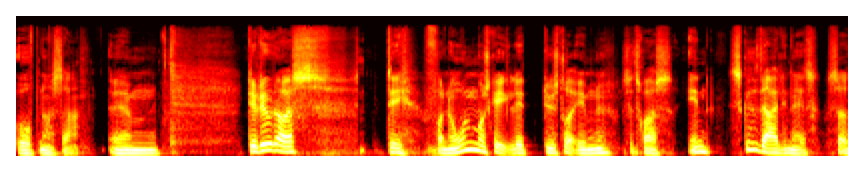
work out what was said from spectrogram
åbner sig. Øhm, det blev der også det for nogen måske lidt dystre emne, til trods en skide dejlig nat. Så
